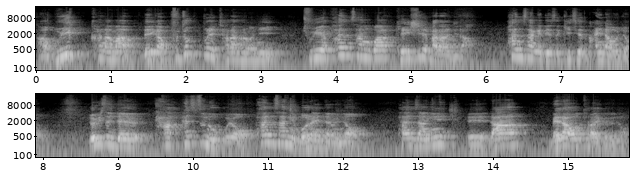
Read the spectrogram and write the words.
아, 무익하나마 내가 부득불 자랑하노니 주의 환상과 계시를 말하지라. 환상에 대해서 기세 많이 나오죠. 여기서 이제 다 할 수는 없고요. 환상이 뭐라 했냐면요. 환상이 에, 라 메라오토라 했거든요.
